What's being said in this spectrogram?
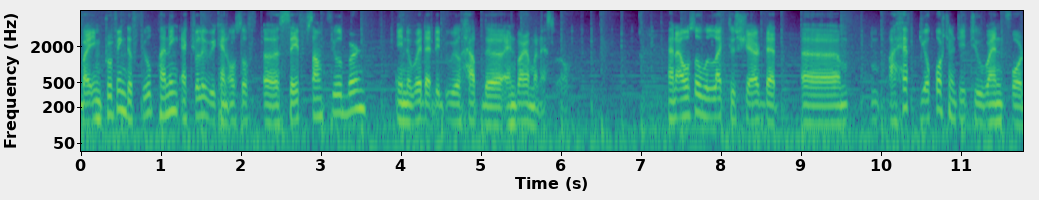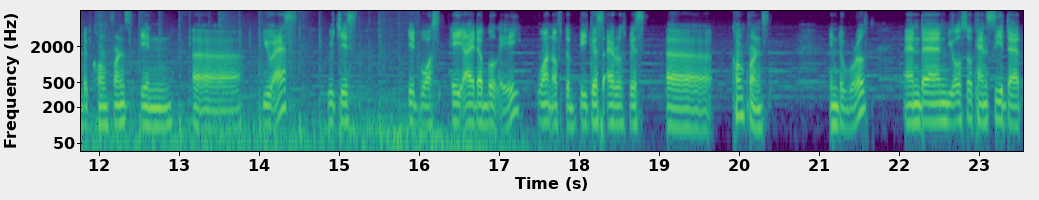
By improving the fuel planning, actually we can also uh, save some fuel burn in a way that it will help the environment as well. And I also would like to share that um, I have the opportunity to went for the conference in uh, US, which is it was AIAA, one of the biggest aerospace uh, conference in the world. And then you also can see that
